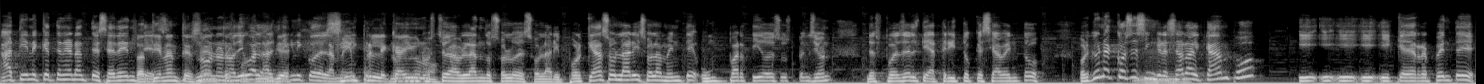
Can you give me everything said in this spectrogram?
Ah, tiene que tener antecedentes. O sea, tiene antecedentes. No, no, no, digo al, técnico del América. Siempre le cae no, uno. No estoy hablando solo de Solari. ¿Por qué a Solari solamente un partido de suspensión después del teatrito que se aventó? Porque una cosa es ingresar mm. al campo y, que de repente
